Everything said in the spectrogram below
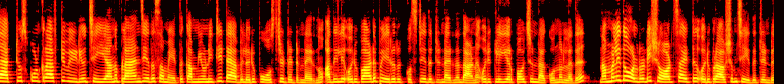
back to school craft video ചെയ്യാന്ന് പ്ലാൻ ചെയ്ത സമയത്ത് കമ്മ്യൂണിറ്റി ടാബിൽ ഒരു പോസ്റ്റ് ഇട്ടിട്ടുണ്ടായിരുന്നു. അതിൽ ഒരുപാട് പേര് റിക്വസ്റ്റ് ചെയ്തിട്ടുണ്ടായിരുന്നതാണ് ഒരു ക്ലിയർ പൗച്ച് ഉണ്ടാക്കും എന്നുള്ളത് നമ്മളിത് ഓൾറെഡി ഷോർട്സ് ആയിട്ട് ഒരു പ്രാവശ്യം ചെയ്തിട്ടുണ്ട്.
